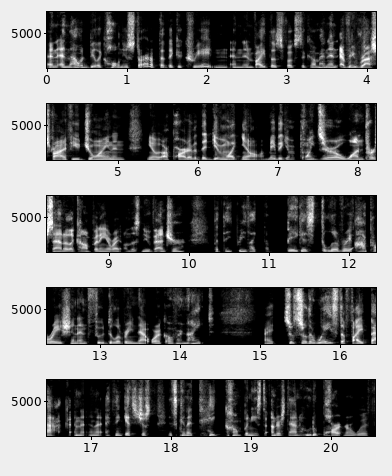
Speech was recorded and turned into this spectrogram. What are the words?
and and that would be like a whole new startup that they could create and, and invite those folks to come in. And every restaurant, if you join and you know are part of it, they'd give them like you know maybe give them 0.01 percent of the company right on this new venture, but they'd be like the biggest delivery operation and food delivery network overnight. Right. So, so there are ways to fight back. And, and I think it's just, it's going to take companies to understand who to partner with,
